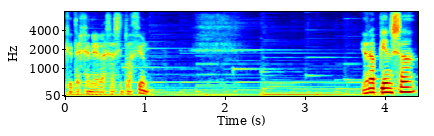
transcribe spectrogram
que te genera esa situación. Y ahora piensa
